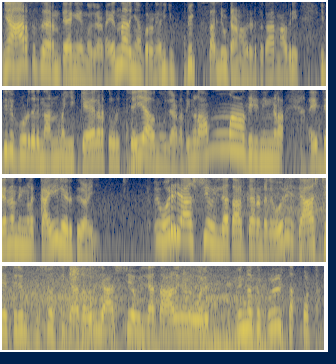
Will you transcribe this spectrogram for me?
ഞാൻ ആർ എസ് എസ് കാരൻ തേങ്ങയൊന്നുമില്ല കേട്ടോ എന്നാലും ഞാൻ പറയുന്നത് എനിക്ക് ബിഗ് സല്യൂട്ടാണ് അവരെടുത്ത് കാരണം അവർ ഇതിൽ കൂടുതൽ നന്മ ഈ കേരളത്തോട് ചെയ്യാവുന്നില്ല കേട്ടോ നിങ്ങൾ അമ്മാതിരി നിങ്ങളെ ജനം നിങ്ങളെ കയ്യിലെടുത്ത് കഴിഞ്ഞു. ഒരു രാഷ്ട്രീയം ഇല്ലാത്ത ആൾക്കാരുണ്ടല്ലോ? ഒരു രാഷ്ട്രീയത്തിലും വിശ്വസിക്കാത്ത ഒരു രാഷ്ട്രീയം ഇല്ലാത്ത ആളുകൾ പോലും നിങ്ങൾക്ക് ഫുൾ സപ്പോർട്ടാണ്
